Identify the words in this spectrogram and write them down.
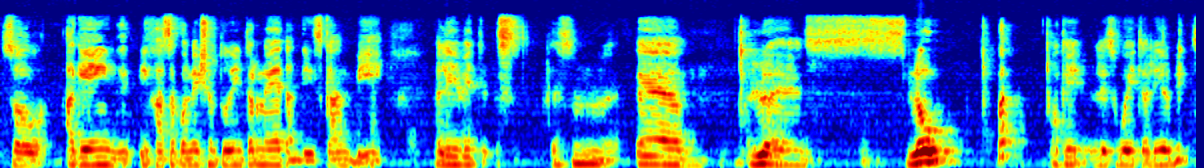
So again it has a connection to the internet and this can be a little bit uh, slow but okay let's wait a little bit.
